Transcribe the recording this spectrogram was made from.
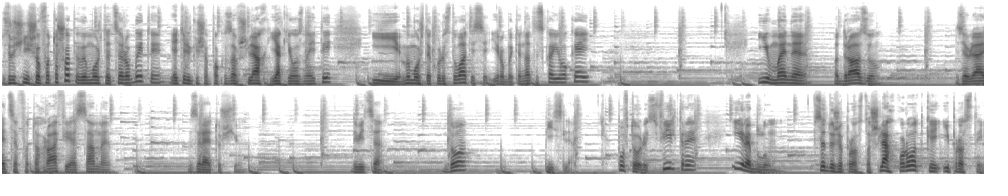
зручніше в фотошопі, ви можете це робити. Я тільки що показав шлях, як його знайти, і ви можете користуватися і робити. Натискаю ОК. І в мене одразу з'являється фотографія саме з ретуш'ю. Дивіться, до, після. Повторюсь, фільтри і Rebloom. Все дуже просто, шлях короткий і простий.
